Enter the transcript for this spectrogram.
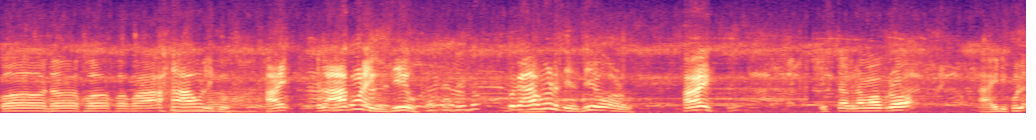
પ ઢ ફ ફ ફ આ શું લખ્યું? હાય એટલે આ કોણ આવ્યું જીવ. તો કે આ કોણ છે? જીવ વાળું હાય. ઇન્સ્ટાગ્રામ વાપરો આઈડી ખોલે.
